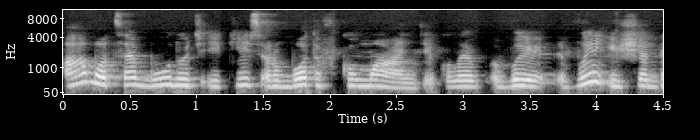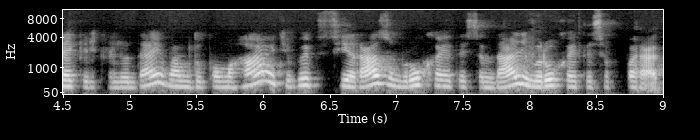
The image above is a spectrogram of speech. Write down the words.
або це будуть якісь роботи в команді, коли ви ви і ще декілька людей вам допомагають, і ви всі разом рухаєтеся далі, ви рухаєтеся вперед.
